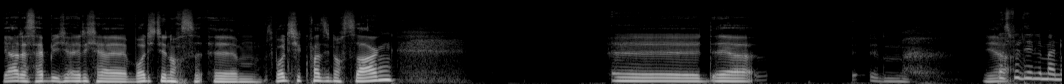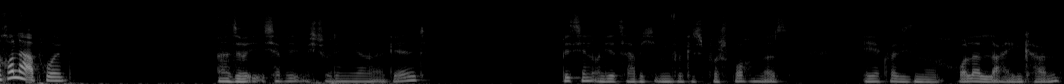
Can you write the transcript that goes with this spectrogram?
ja, das ich, ich, äh, wollte ich dir noch, ähm, wollte ich dir quasi noch sagen. Äh, der, ähm, ja. Was will dir denn meinen Roller abholen? Also ich habe mich schulde ihm ja Geld. Ein bisschen und jetzt habe ich ihm wirklich versprochen, dass er quasi diesen Roller leihen kann,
